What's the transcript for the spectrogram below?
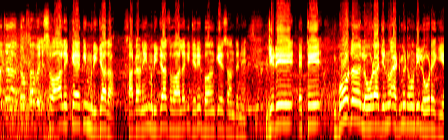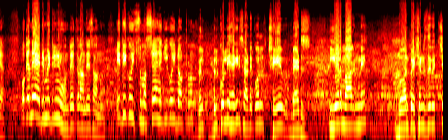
ਅੱਛਾ ਡਾਕਟਰ ਸਾਹਿਬ ਸਵਾਲ ਇੱਕ ਹੈ ਕਿ ਮਰੀਜ਼ਾਂ ਦਾ ਸਾਡਾ ਨਹੀਂ ਮਰੀਜ਼ਾਂ ਦਾ ਸਵਾਲ ਹੈ ਕਿ ਜਿਹੜੇ ਬਰਨ ਕੇਸ ਆਉਂਦੇ ਨੇ ਜਿਹੜੇ ਇੱਥੇ ਬਹੁਤ ਲੋੜ ਹੈ ਜਿਹਨੂੰ ਐਡਮਿਟ ਹੋਣ ਦੀ ਲੋੜ ਹੈਗੀ ਆ ਉਹ ਕਹਿੰਦੇ ਐਡਮਿਟ ਨਹੀਂ ਹੁੰਦੇ ਕਰਾਉਂਦੇ ਸਾਨੂੰ। ਇਹਦੀ ਕੋਈ ਸਮੱਸਿਆ ਹੈਗੀ ਕੋਈ ਡਾਕਟਰਾਂ ਨੂੰ ਬਿਲ ਬਿਲਕੁਲ ਨਹੀਂ ਹੈਗੀ ਸਾਡੇ ਕੋਲ 6 ਬੈੱਡਸ ਈਅਰ ਮਾਰਕਡ ਨੇ ਬਰਨ ਪੇਸ਼ੈਂਟਸ ਦੇ ਵਿੱਚ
